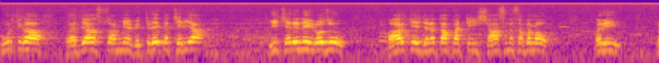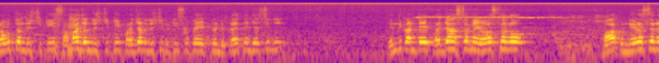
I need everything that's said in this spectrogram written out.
పూర్తిగా ప్రజాస్వామ్య వ్యతిరేక చర్య. ఈ చర్యనే ఈరోజు భారతీయ జనతా పార్టీ శాసనసభలో మరి ప్రభుత్వం దృష్టికి సమాజం దృష్టికి ప్రజల దృష్టికి తీసుకుపోయేటువంటి ప్రయత్నం చేసింది. ఎందుకంటే ప్రజాస్వామ్య వ్యవస్థలో మాకు నిరసన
